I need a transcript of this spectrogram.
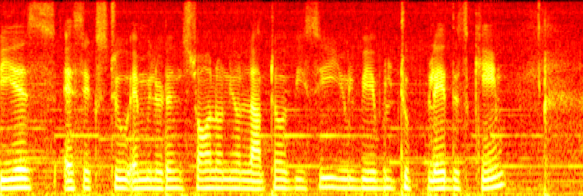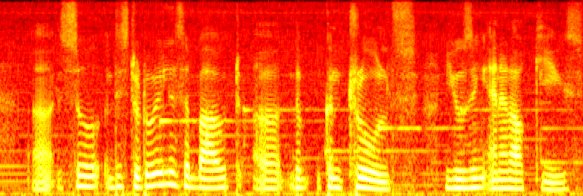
PCSX2 emulator installed on your laptop PC, you'll be able to play this game. Uh, so this tutorial is about uh, the controls using analog keys.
